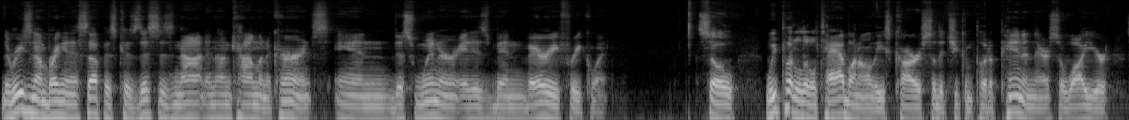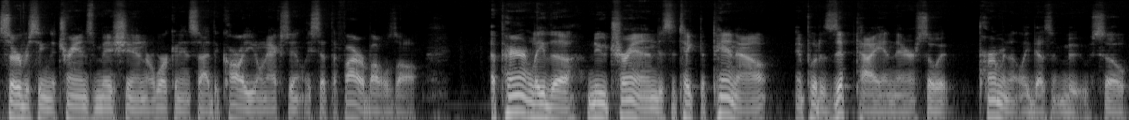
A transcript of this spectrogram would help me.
the reason I'm bringing this up is because this is not an uncommon occurrence, and this winter it has been very frequent. So we put a little tab on all these cars so that you can put a pin in there so while you're servicing the transmission or working inside the car, you don't accidentally set the fire bottles off. Apparently, the new trend is to take the pin out and put a zip tie in there so it permanently doesn't move. So,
